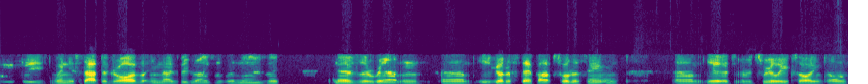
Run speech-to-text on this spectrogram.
Obviously, when you start to drive in those big races, the nerves are nerves are out, and um, you got to step up, sort of thing. And, um, yeah, it's, it's really exciting time.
